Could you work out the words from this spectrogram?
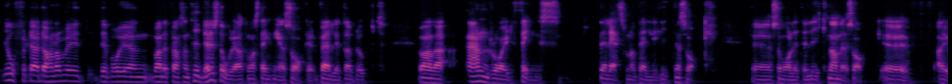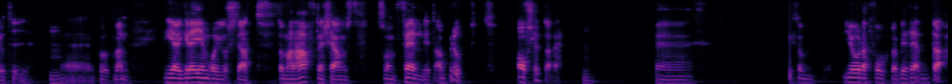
Jo, för där, där har de, ju- det var ju en, det fanns en tidigare historia att de har stängt ner saker väldigt abrupt. Det var Android Things. Det lät som en väldigt liten sak eh, som var lite liknande sak, eh, IoT. Mm. Eh, men hela grejen var just att de hade haft en tjänst som väldigt abrupt avslutade. Eh, liksom gör att folk börjar bli rädda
